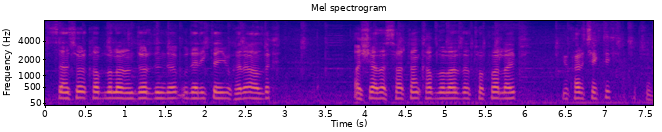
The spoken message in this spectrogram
Sensör kabloların dördünde bu delikten yukarı aldık. Aşağıda sarkan kabloları da toparlayıp yukarı çektik. Tutun.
